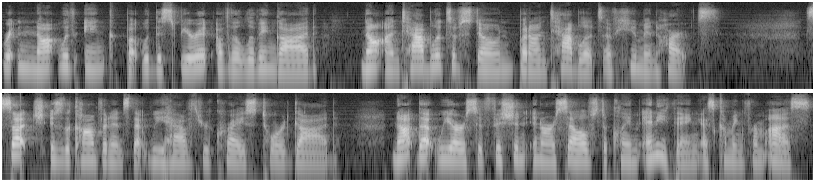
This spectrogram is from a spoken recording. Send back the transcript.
written not with ink, but with the Spirit of the living God, not on tablets of stone, but on tablets of human hearts. Such is the confidence that we have through Christ toward God. Not that we are sufficient in ourselves to claim anything as coming from us,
